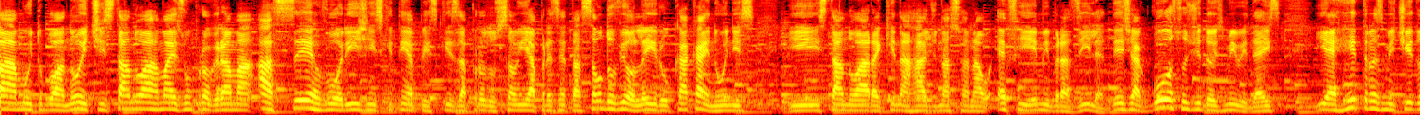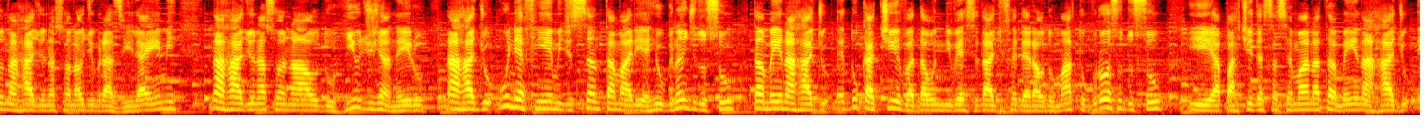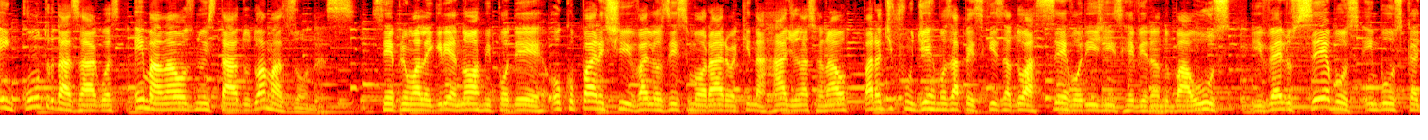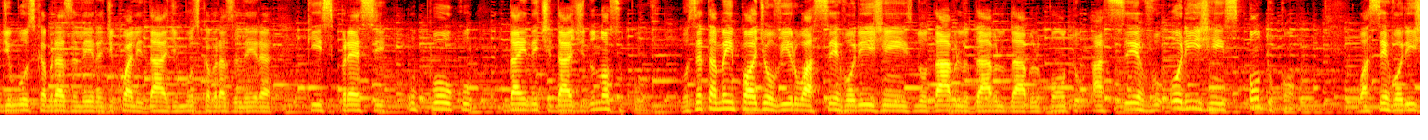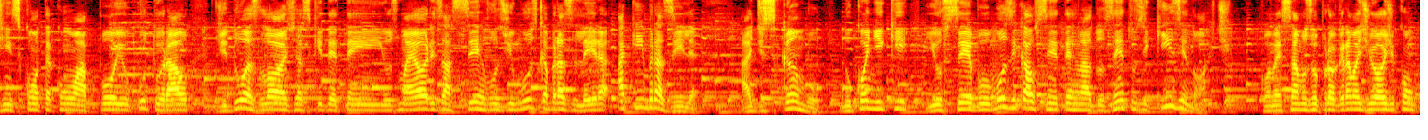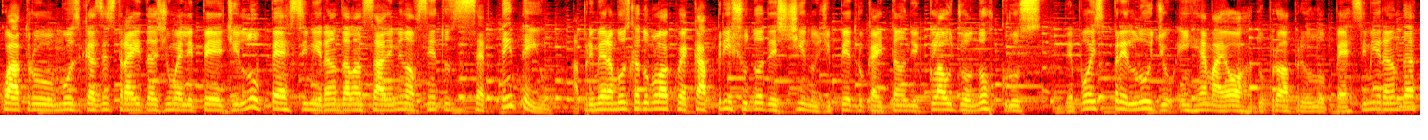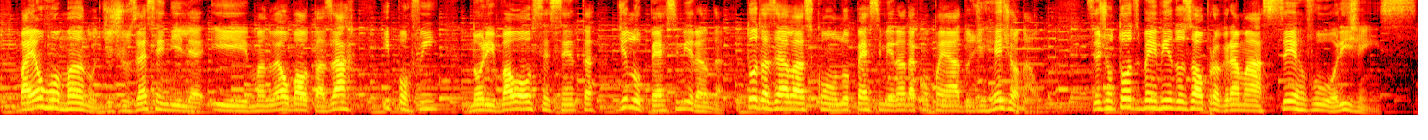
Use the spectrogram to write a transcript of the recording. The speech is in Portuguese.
Olá, muito boa noite. Está no ar mais um programa Acervo Origens, que tem a pesquisa, a produção e a apresentação do violeiro Cacai Nunes e está no ar aqui na Rádio Nacional FM Brasília desde agosto de 2010 e é retransmitido na Rádio Nacional de Brasília AM, na Rádio Nacional do Rio de Janeiro, na Rádio UniFM de Santa Maria, Rio Grande do Sul, também na Rádio Educativa da Universidade Federal do Mato Grosso do Sul e a partir dessa semana também na Rádio Encontro das Águas em Manaus, no estado do Amazonas. Sempre uma alegria enorme poder ocupar este valiosíssimo horário aqui na Rádio Nacional para difundirmos a pesquisa do acervo Origens revirando baús e velhos sebos em busca de música brasileira de qualidade, música brasileira que expresse um pouco da identidade do nosso povo. Você também pode ouvir o Acervo Origens no www.acervoorigens.com. O Acervo Origens conta com o apoio cultural de duas lojas que detêm os maiores acervos de música brasileira aqui em Brasília. A Discambo, no Conic, e o Sebo Musical Center na 215 Norte. Começamos o programa de hoje com quatro músicas extraídas de um LP de Luperce Miranda lançado em 1971. A primeira música do bloco é Capricho do Destino de Pedro Caetano e Cláudio Honor Cruz. Depois Prelúdio em Ré maior do próprio Luperce Miranda, Baião Romano de José Senilha e Manuel Baltazar e por fim Norival aos 60 de Luperce Miranda. Todas elas com Luperce Miranda acompanhado de regional. Sejam todos bem-vindos ao programa Acervo Origens.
